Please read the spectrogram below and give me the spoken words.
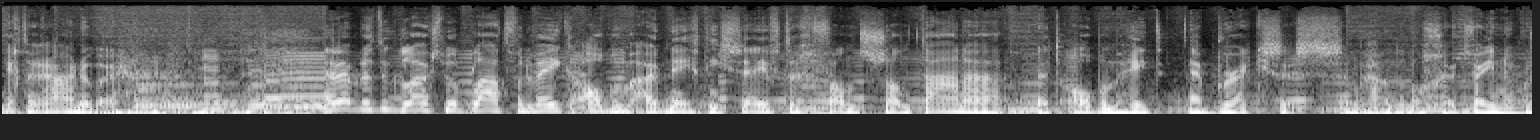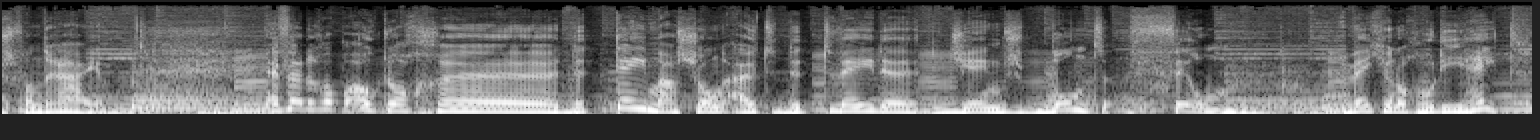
Echt een raar nummer. En we hebben natuurlijk langs de plaat van de week album uit 1970 van Santana. Het album heet Abraxas. En we gaan er nog twee nummers van draaien. En verderop ook nog eh, de themasong uit de tweede James Bond film. En weet je nog hoe die heet?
